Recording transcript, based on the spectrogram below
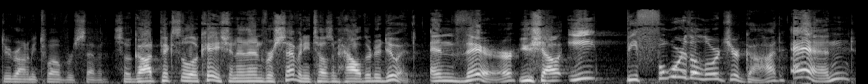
Deuteronomy 12, verse 7. So God picks the location, and then verse 7, he tells them how they're to do it. And there you shall eat before the Lord your God, and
